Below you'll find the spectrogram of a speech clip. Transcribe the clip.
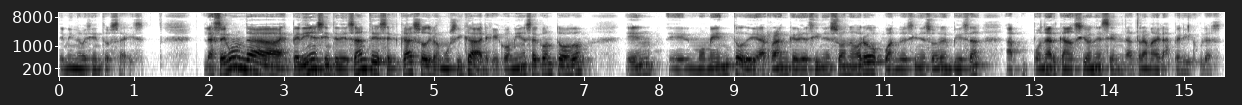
de 1906. La segunda experiencia interesante es el caso de los musicales, que comienza con todo en el momento de arranque del cine sonoro, cuando el cine sonoro empieza a poner canciones en la trama de las películas.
